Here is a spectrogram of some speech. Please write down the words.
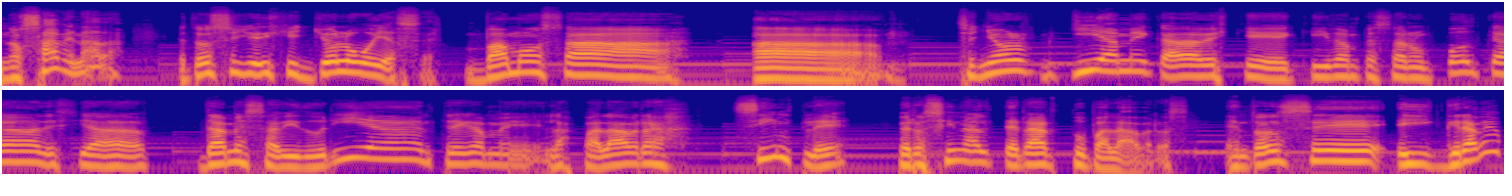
no sabe nada. Entonces yo dije, yo lo voy a hacer. Vamos a, a Señor, guíame cada vez que, iba a empezar un podcast, decía, dame sabiduría, entrégame las palabras simples, pero sin alterar tus palabras. Entonces, y grabé,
